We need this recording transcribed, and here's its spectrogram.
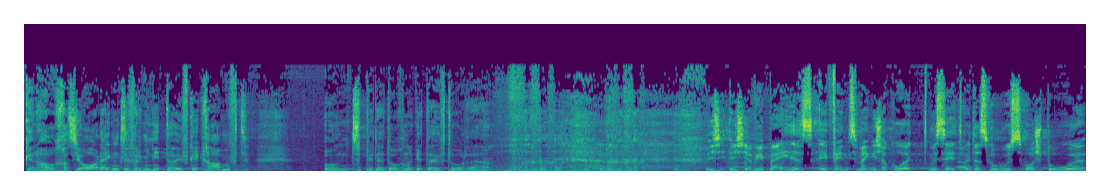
genau, ich habe ein Jahr eigentlich für nicht tief gekämpft und bin dann doch noch getauft worden. Ja. ist, ist ja wie beides. Ich finde es manchmal schon gut, man sieht, ja. wenn das Haus bauen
